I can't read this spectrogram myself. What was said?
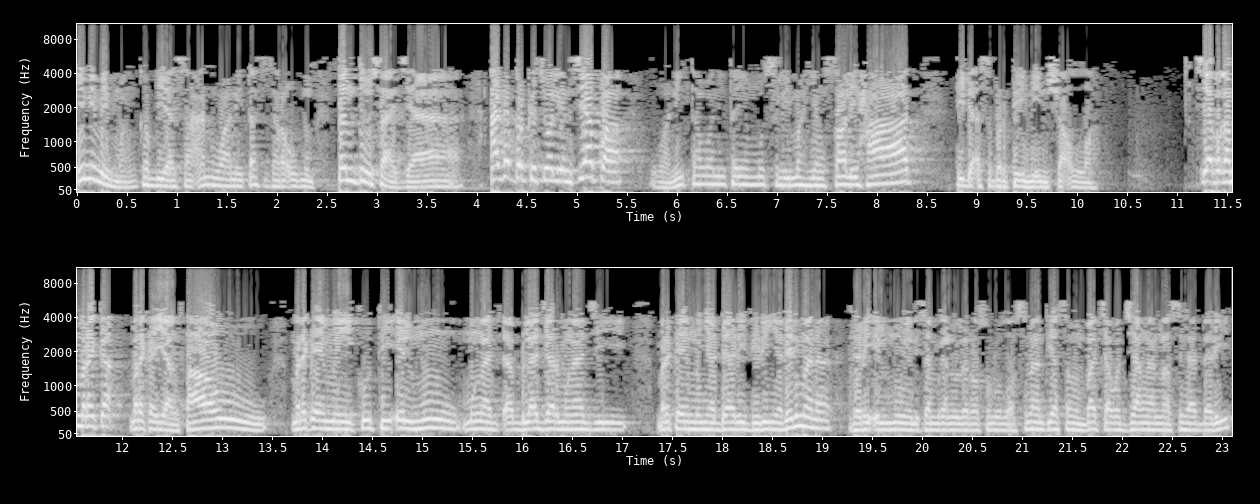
ini memang kebiasaan wanita secara umum. Tentu saja ada perkecualian siapa? Wanita-wanita yang muslimah yang salihat tidak seperti ini insya Allah. Siapakah mereka? Mereka yang tahu, mereka yang mengikuti ilmu, mengaj eh, belajar mengaji, mereka yang menyadari dirinya dari mana? Dari ilmu yang disampaikan oleh Rasulullah. Senantiasa membaca wajangan nasihat dari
